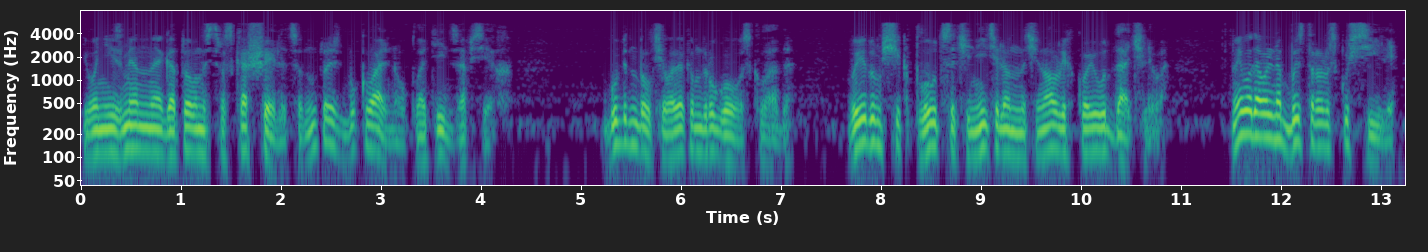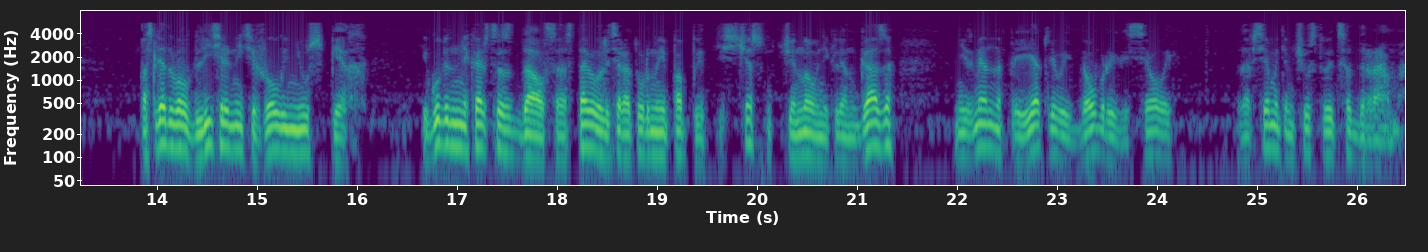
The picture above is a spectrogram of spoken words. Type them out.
его неизменная готовность раскошелиться, ну, то есть буквально уплатить за всех. Губин был человеком другого склада. Выдумщик, плут, сочинитель он начинал легко и удачливо. Но его довольно быстро раскусили — Последовал длительный тяжелый неуспех. И Губин, мне кажется, сдался, оставил литературные попытки. Сейчас он чиновник Ленгаза, неизменно приветливый, добрый, веселый. За всем этим чувствуется драма.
